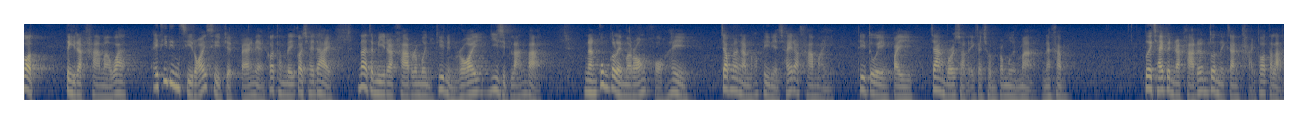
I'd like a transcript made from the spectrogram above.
ก็ตีราคามาว่าไอ้ที่ดิน 447 แปลงเนี่ยก็ทำเลก็ใช้ได้ น่าจะมีราคาประเมินอยู่ที่ 120 ล้านบาท นางกุ้งก็เลยมาร้องขอให้เจ้าพนักงานบังคับคดีเนี่ยใช้ราคาใหม่ที่ตัวเองไปจ้างบริษัทเอกชนประเมินมานะครับ เพื่อใช้เป็นราคาเริ่มต้นในการขายท่อตลาด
